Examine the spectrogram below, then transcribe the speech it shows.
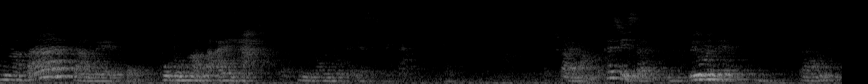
루틴하다, 그다음에 뭐 보통하다, 아니다 이 정도 되겠습니다. 네. 좋아요. 할 수 있어요. 음, 외우면 돼요. 음. 다음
